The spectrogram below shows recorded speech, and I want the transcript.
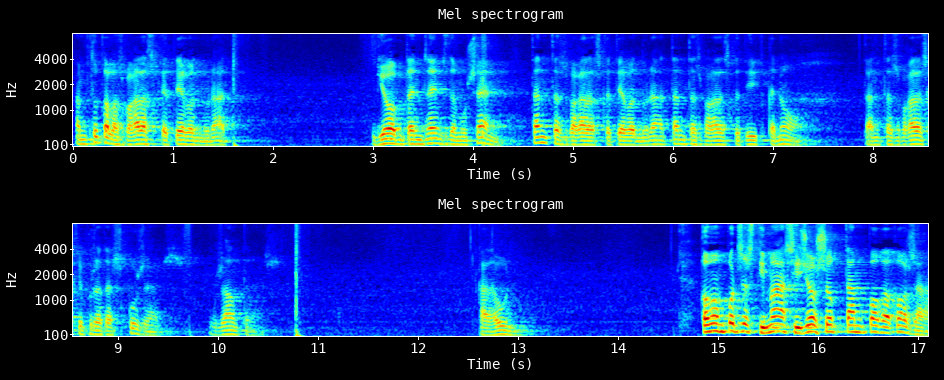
amb totes les vegades que t'he abandonat? Jo, amb tants anys de mossèn, tantes vegades que t'he abandonat, tantes vegades que t'he dit que no, tantes vegades que he posat excuses, vosaltres cada un. Com em pots estimar si jo sóc tan poca cosa?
